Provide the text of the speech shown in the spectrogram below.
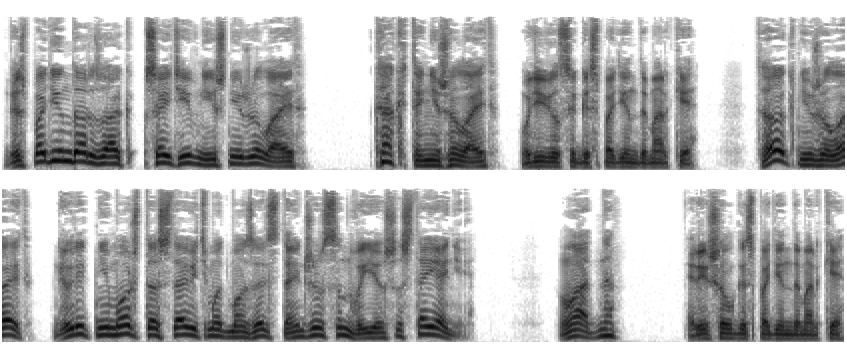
господин Дарзак сойти вниз не желает». «Как это не желает?» — удивился господин Демарке. «Так не желает. Говорит, не может оставить мадемуазель Стенджерсон в ее состоянии». «Ладно», — решил господин Демарке.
